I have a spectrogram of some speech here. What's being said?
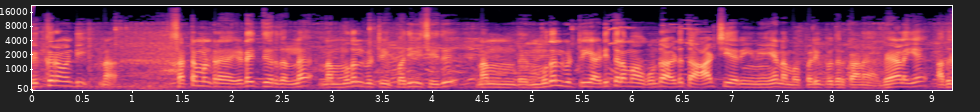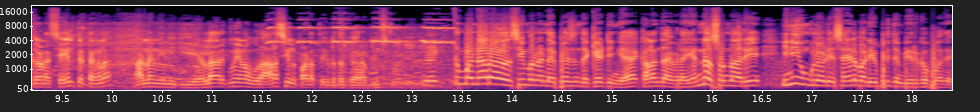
விக்கிரவண்டி சட்டமன்ற இடைத்தேர்தலில் நம் முதல் வெற்றியை பதிவு செய்து நம் இந்த முதல் வெற்றியை அடித்தளமாக கொண்டு அடுத்த ஆட்சி அரியணையை நம்ம படிப்பதற்கான வேலையை அதுக்கான செயல் திட்டங்களை அண்ணன் இன்னைக்கு எல்லாருக்குமே ஒரு அரசியல் பாடத்தை எடுத்திருக்காரு அப்படின்னு சொல்லி ரொம்ப நேரம் சீமன் அண்ணன் பேசுனதை கேட்டீங்க கலந்தாய்வில் என்ன சொன்னார்? இனி உங்களுடைய செயல்பாடு எப்படி தம்பி இருக்க போகுது?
